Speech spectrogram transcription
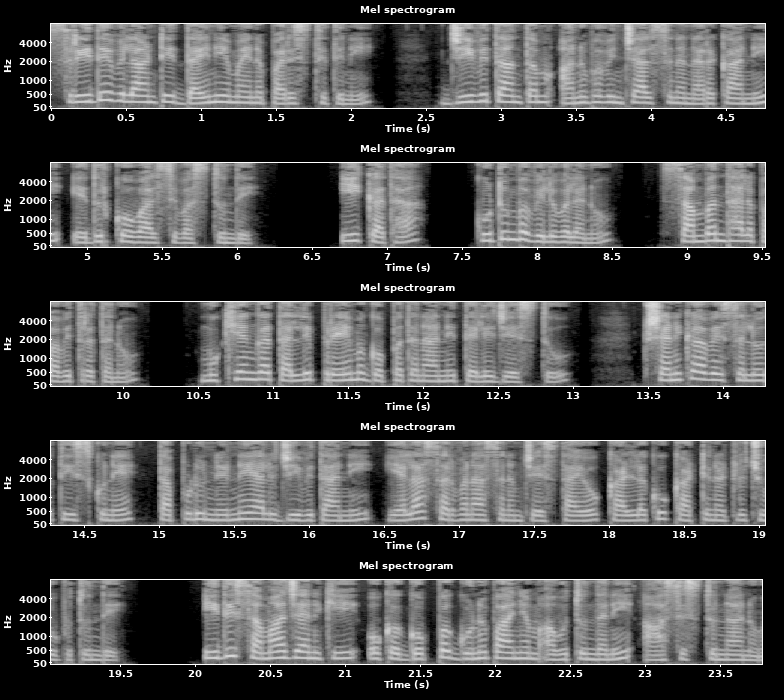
శ్రీదేవిలాంటి దయనీయమైన పరిస్థితిని జీవితాంతం అనుభవించాల్సిన నరకాన్ని ఎదుర్కోవాల్సి వస్తుంది. ఈ కథ కుటుంబ విలువలను సంబంధాల పవిత్రతను ముఖ్యంగా తల్లి ప్రేమ గొప్పతనాన్ని తెలియజేస్తూ క్షణికావేశంలో తీసుకునే తప్పుడు నిర్ణయాలు జీవితాన్ని ఎలా సర్వనాశనం చేస్తాయో కళ్ళకు కట్టినట్లు చూపుతుంది. ఇది సమాజానికి ఒక గొప్ప గుణపాణ్యం అవుతుందని ఆశిస్తున్నాను.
